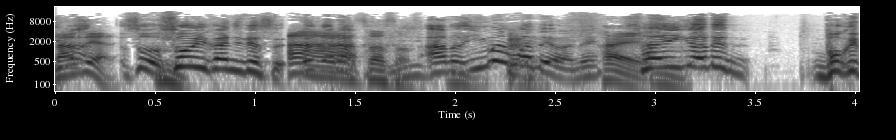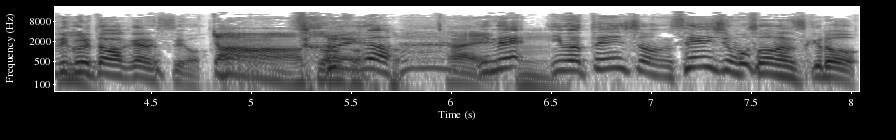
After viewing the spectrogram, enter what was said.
なんでや。今そう、そういう感じです。だかあら、あの、今まではね、はい。災害でボケてくれたわけですよ。ああ、それがはい、ね、今テンション、選手もそうなんですけど、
